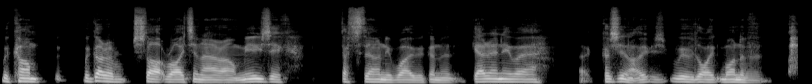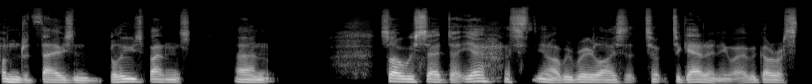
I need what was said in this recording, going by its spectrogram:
we can't. We've got to start writing our own music. That's the only way we're going to get anywhere. Because you know, we were like one of hundred thousand blues bands, and so we said, uh, yeah, you know, we realised that to, to get anywhere, we've got to s-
